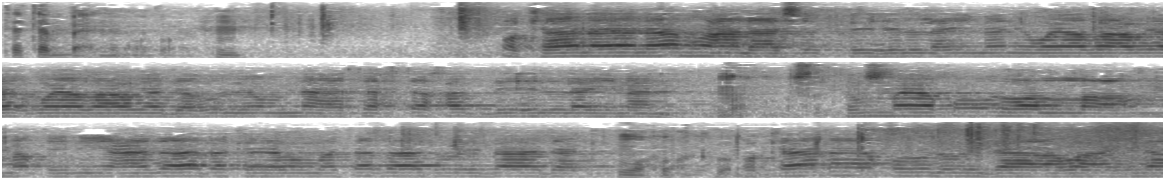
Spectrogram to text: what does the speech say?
تتبع الموضوع. وكان ينام على شقه الأيمن ويضع, ويضع يده اليمنى تحت خده الأيمن. ثم يقول اللهم قني عذابك يوم تبات عبادك. الله أكبر. وكان يقول إذا أوى إلى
